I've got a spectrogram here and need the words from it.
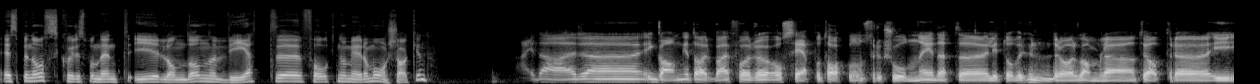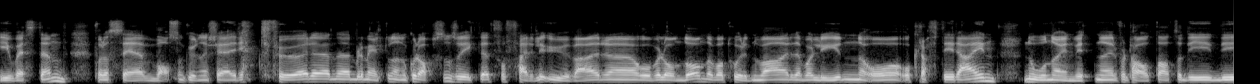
Espen Aas, korrespondent i London, vet eh, folk noe mer om årsaken? Nei, Det er uh, i gang et arbeid for å se på takkonstruksjonene i dette litt over 100 år gamle teatret i, i, West End, for å se hva som kunne skje. Rett før eh, det ble meldt om denne kollapsen, så gikk det et forferdelig uvær uh, over London. Det var tordenvær, det var lyn og, og kraftig regn. Noen øyenvitner fortalte at de, de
